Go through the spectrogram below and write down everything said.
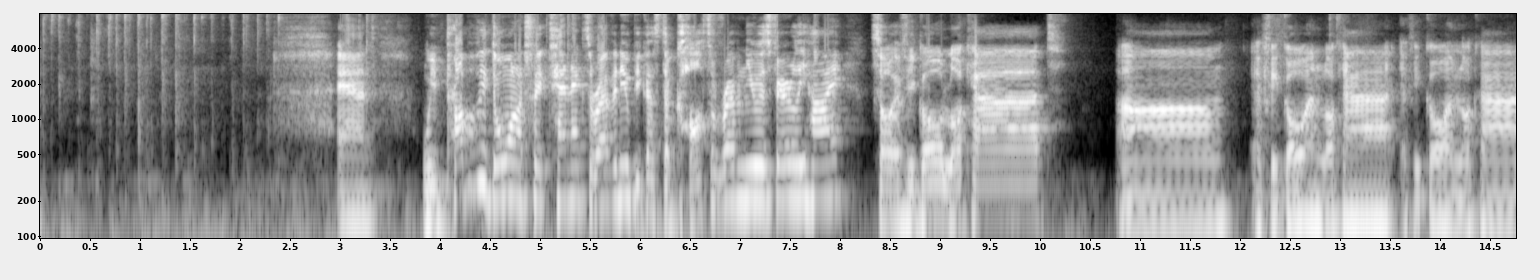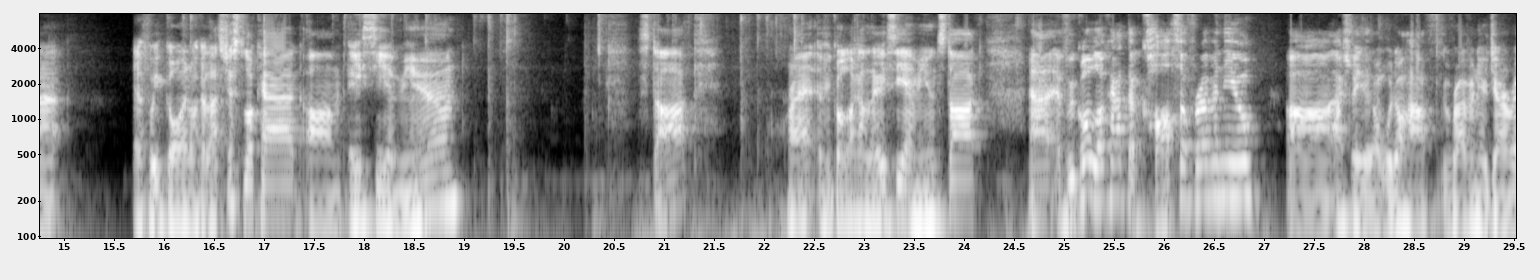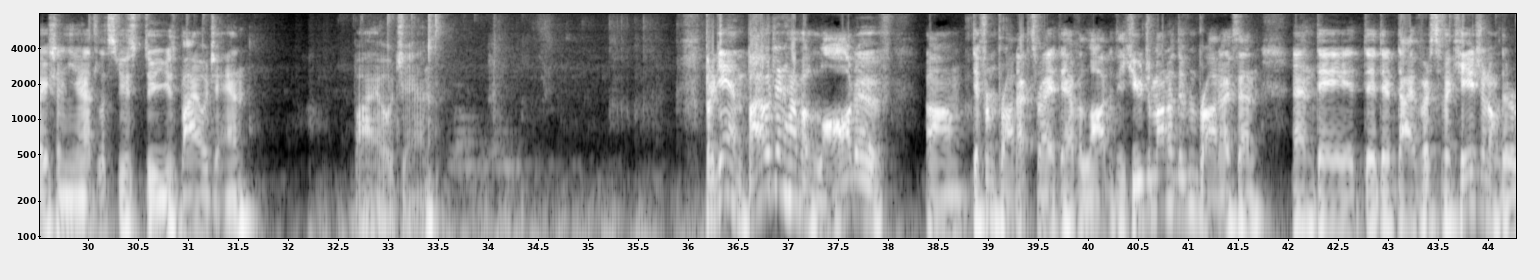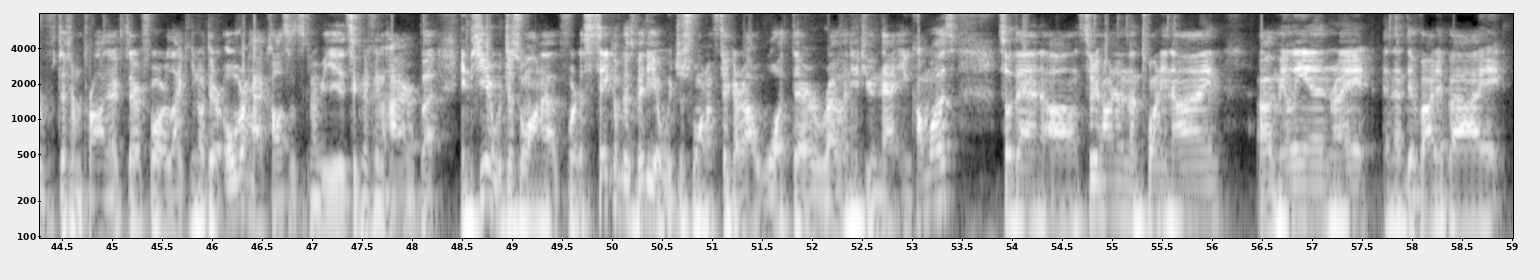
And we probably don't want to trade 10x revenue because the cost of revenue is fairly high. So if you go look at, um, if we go and look at, if we go and look at, if we go and look at, let's just look at um, AC Immune stock right? If you go look at AC Immune stock, uh, if we go look at the cost of revenue, uh, actually don't, we don't have revenue generation yet. Let's use to use Biogen. Biogen. But again, Biogen have a lot of um, different products, right? They have a lot, a huge amount of different products, and and they, they their diversification of their different products. Therefore, like you know, their overhead cost is going to be significantly higher. But in here, we just want to, for the sake of this video, we just want to figure out what their revenue to net income was. So then, um, 329 uh, million, right? And then divided by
